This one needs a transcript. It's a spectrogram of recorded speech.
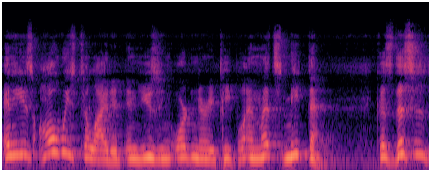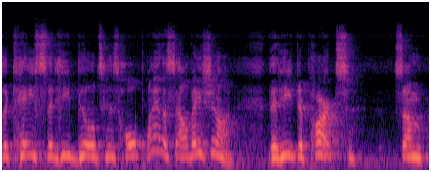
And he's always delighted in using ordinary people, and let's meet them. Because this is the case that he builds his whole plan of salvation on. That he departs some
